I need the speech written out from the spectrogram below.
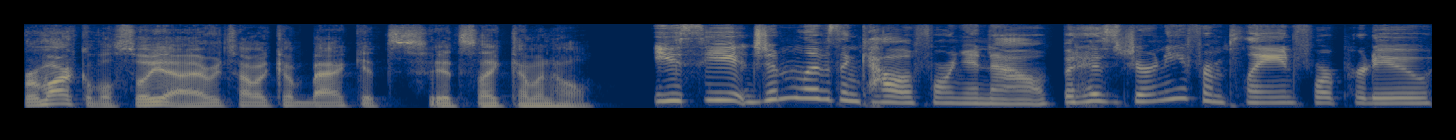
remarkable. So yeah, every time I come back, it's it's like coming home. You see, Jim lives in California now, but his journey from playing for Purdue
